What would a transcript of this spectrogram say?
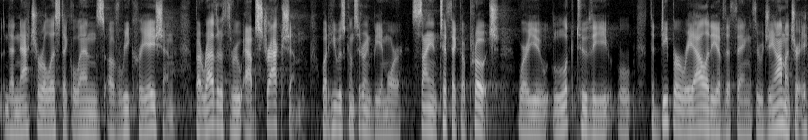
the naturalistic lens of recreation, but rather through abstraction, what he was considering to be a more scientific approach, where you look to the, the deeper reality of the thing through geometry.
